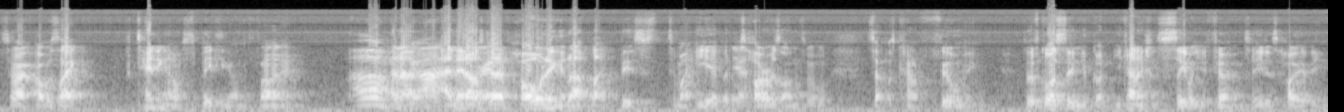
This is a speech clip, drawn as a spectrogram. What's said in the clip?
so I, I was like pretending I was speaking on the phone. Oh my and, I- gosh. and then I was that's kind of holding it up like this to my ear, but it was horizontal, so it was kind of filming. But of course, then you've got you can't actually see what you're filming, so you're just hoping.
